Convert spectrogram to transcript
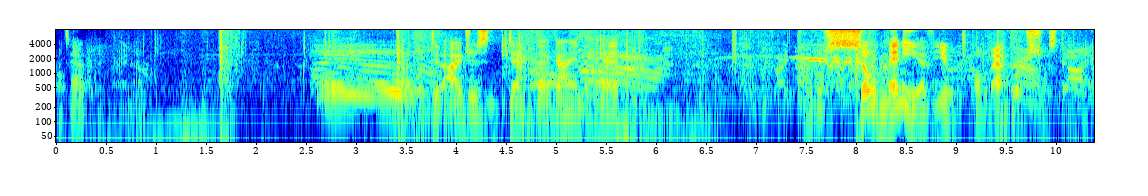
What's happening right now? Oh, did I just deck that guy in the head? Oh, there's so many of you. Oh, that horse just died.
